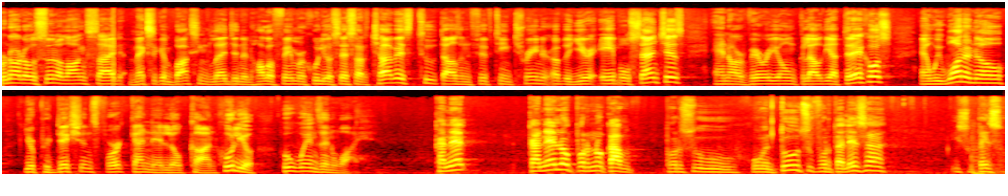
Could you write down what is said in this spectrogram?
Bernardo Osuna alongside Mexican boxing legend and Hall of Famer Julio Cesar Chavez, 2015 Trainer of the Year Abel Sanchez, and our very own Claudia Trejos. And we want to know your predictions for Canelo Khan. Julio, who wins and why? Canel, Canelo por nocaut, por su juventud, su fortaleza y su peso.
